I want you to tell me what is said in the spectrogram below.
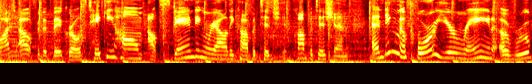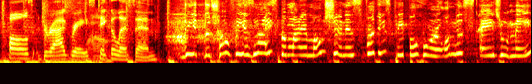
Watch Out for the Big Grrls, taking home Outstanding Reality competition, competition ending the four year reign of RuPaul's Drag Race. Take a listen. The, the trophy is nice, but my emotion is for these people who are on this stage with me.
